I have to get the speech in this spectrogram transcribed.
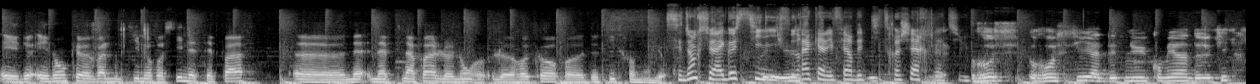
et, de- et donc euh, Valentino Rossi n'était pas euh, n'a- pas le nom, le record de titres mondiaux. C'est donc ce Agostini. Il faudra qu'elle aille faire des petites recherches là-dessus. Rossi, Rossi a détenu combien de titres?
